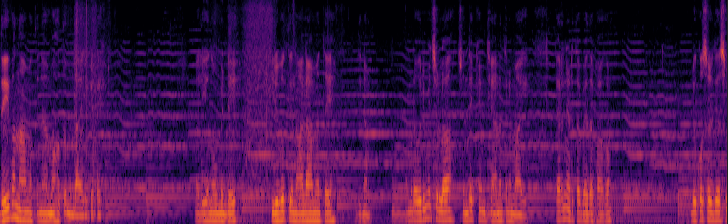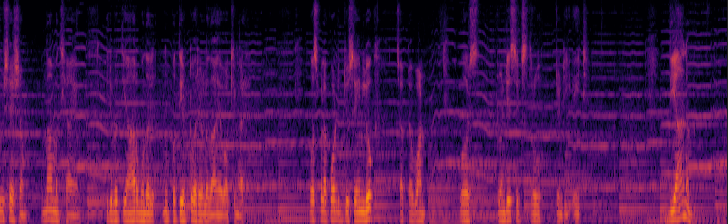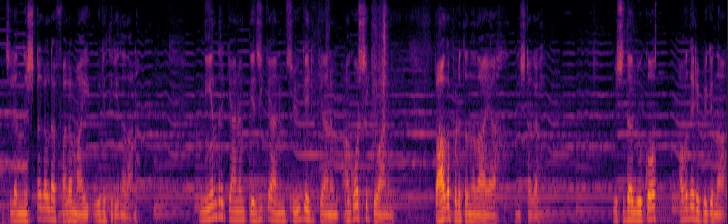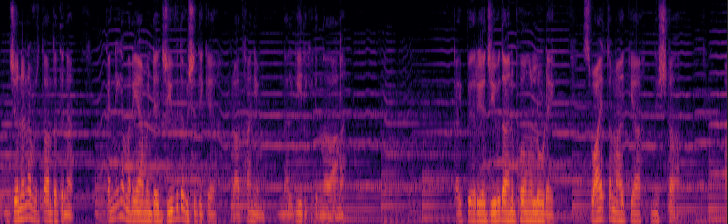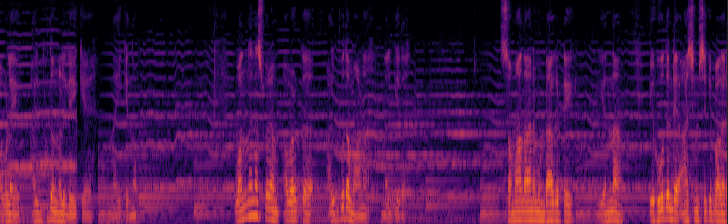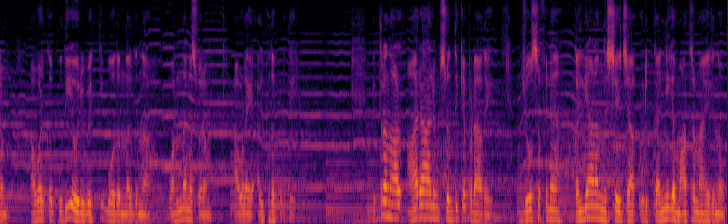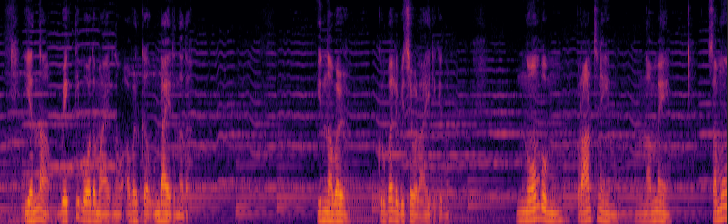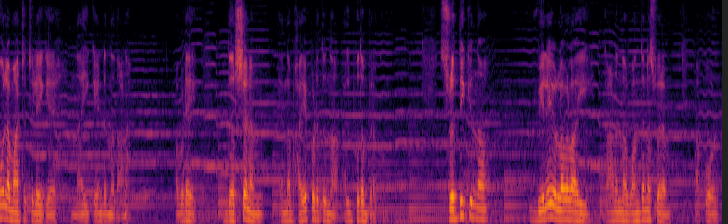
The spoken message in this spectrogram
ദൈവനാമത്തിന് മഹത്വം ഉണ്ടായിരിക്കട്ടെ വലിയ നോമ്പിന്റെ ഇരുപത്തിനാലാമത്തെ ദിനം. നമ്മുടെ ഒരുമിച്ചുള്ള ചിന്തയ്ക്കും ധ്യാനത്തിനുമായി തിരഞ്ഞെടുത്ത വേദഭാഗം ലൂക്കോസ് എഴുതിയ സുവിശേഷം ഒന്നാം അധ്യായം ഇരുപത്തിയാറ് മുതൽ മുപ്പത്തിയെട്ട് വരെയുള്ളതായ വാക്യങ്ങൾ. Gospel according to saint Luke chapter one verse twenty six through twenty eight ധ്യാനം ചില നിഷ്ഠകളുടെ ഫലമായി ഉരുത്തിരിയുന്നതാണ്. നിയന്ത്രിക്കാനും ത്യജിക്കാനും സ്വീകരിക്കാനും ആഘോഷിക്കുവാനും പാകപ്പെടുത്തുന്നതായ നിഷ്ഠകൾ. വിശുദ്ധ ലൂക്കോസ് അവതരിപ്പിക്കുന്ന ജനന വൃത്താന്തത്തിന് കന്യക മറിയാമിന്റെ ജീവിത വിശുദ്ധിക്ക് പ്രാധാന്യം നൽകിയിരിക്കുന്നതാണ്. കൈപ്പേറിയ ജീവിതാനുഭവങ്ങളിലൂടെ സ്വായത്തമാക്കിയ നിഷ്ഠ അവളെ അത്ഭുതങ്ങളിലേക്ക് നയിക്കുന്നു. വന്ദനസ്വരം അവൾക്ക് അത്ഭുതമാണ് നൽകിയത്. സമാധാനമുണ്ടാകട്ടെ എന്ന യഹൂദന്റെ ആശംസയ്ക്ക് പകരം അവൾക്ക് പുതിയ ഒരു വ്യക്തിബോധം നൽകുന്ന വന്ദനസ്വരം അവളെ അത്ഭുതപ്പെടുത്തി. ഇത്രനാൾ ആരാലും ശ്രദ്ധിക്കപ്പെടാതെ ജോസഫിന് കല്യാണം നിശ്ചയിച്ച ഒരു കന്യക മാത്രമായിരുന്നു എന്ന വ്യക്തിബോധമായിരുന്നു അവൾക്ക് ഉണ്ടായിരുന്നത്. ഇന്നവൾ കൃപ ലഭിച്ചവളായിരിക്കുന്നു. നോമ്പും പ്രാർത്ഥനയും നമ്മെ സമൂല മാറ്റത്തിലേക്ക് നയിക്കേണ്ടുന്നതാണ്. അവിടെ ദർശനം എന്ന ഭയപ്പെടുത്തുന്ന അത്ഭുതം പിറക്കും. ശ്രദ്ധിക്കുന്ന വിലയുള്ളവളായി കാണുന്ന വന്ദനസ്വരം അപ്പോൾ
